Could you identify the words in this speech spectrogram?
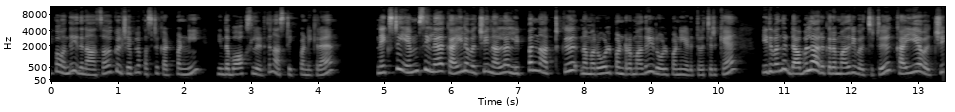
இப்போ வந்து இதை நான் சர்க்கிள் ஷேப்பில் ஃபஸ்ட்டு கட் பண்ணி இந்த பாக்ஸில் எடுத்து நான் ஸ்டிக் பண்ணிக்கிறேன். நெக்ஸ்ட்டு எம்சியில் கையில் வச்சு நல்லா லிப்பன் ஆர்ட்டுக்கு நம்ம ரோல் பண்ணுற மாதிரி ரோல் பண்ணி எடுத்து வச்சுருக்கேன். இது வந்து டபுளாக இருக்கிற மாதிரி வச்சுட்டு கையை வச்சு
